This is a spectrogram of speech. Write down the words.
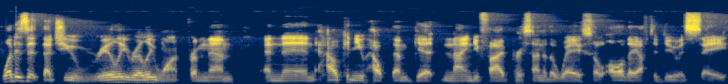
what is it that you really, really want from them? And then how can you help them get 95% of the way? So all they have to do is say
